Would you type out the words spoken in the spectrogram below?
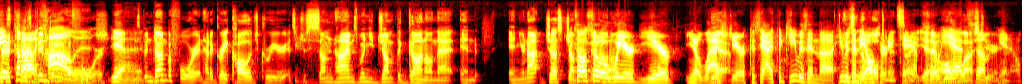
also he's coming out of been done college. before. Yeah. It's been done before and had a great college career. It's just sometimes when you jump the gun on that and and you're not just It's jumping. the also gun a on weird year, you know, last Yeah. year because I think he was in the he, He was, was in in the, the alternate, alternate site, camp, yeah, so he had some, year. you know,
